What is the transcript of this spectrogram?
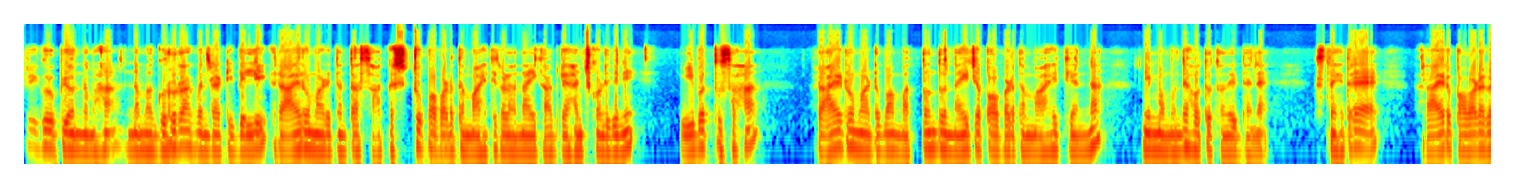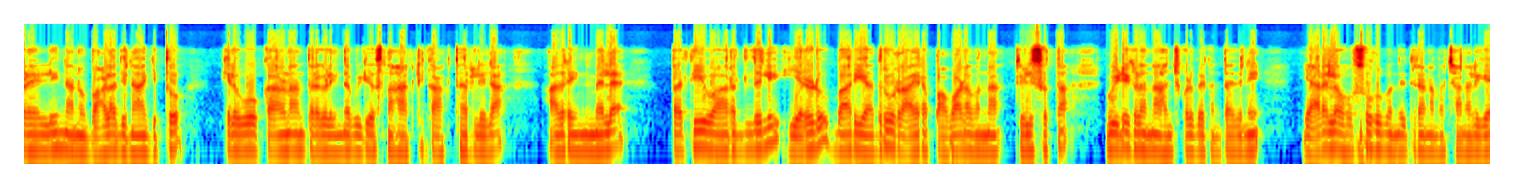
ಶ್ರೀ ಗುರುಭ್ಯೋ ನಮಃ ನಮ್ಮ ಗುರು ರಾಘವೇಂದ್ರ ಟಿವಿಯಲ್ಲಿ ರಾಯರು ಮಾಡಿದಂಥ ಸಾಕಷ್ಟು ಪವಾಡದ ಮಾಹಿತಿಗಳನ್ನು ಈಗಾಗಲೇ ಹಂಚ್ಕೊಂಡಿದ್ದೀನಿ ಇವತ್ತು ಸಹ ರಾಯರು ಮಾಡುವ ಮತ್ತೊಂದು ನೈಜ ಪವಾಡದ ಮಾಹಿತಿಯನ್ನು ನಿಮ್ಮ ಮುಂದೆ ಹೊತ್ತು ತಂದಿದ್ದೇನೆ ಸ್ನೇಹಿತರೆ, ರಾಯರು ಪವಾಡಗಳಲ್ಲಿ ನಾನು ಬಹಳ ದಿನ ಆಗಿತ್ತು. ಕೆಲವು ಕಾರಣಾಂತರಗಳಿಂದ ವೀಡಿಯೋಸ್ನ ಹಾಕ್ಲಿಕ್ಕೆ ಆಗ್ತಾ ಇರಲಿಲ್ಲ. ಆದರೆ ಇನ್ಮೇಲೆ ಪ್ರತಿ ವಾರದಲ್ಲಿ ಎರಡು ಬಾರಿಯಾದರೂ ರಾಯರ ಪವಾಡವನ್ನು ತಿಳಿಸುತ್ತಾ ವಿಡಿಯೋಗಳನ್ನು ಹಂಚ್ಕೊಳ್ಬೇಕಂತ ಇದ್ದೀನಿ. ಯಾರೆಲ್ಲ ಹೊಸೂರು ಬಂದಿದ್ದೀರಾ ನಮ್ಮ ಚಾನಲ್ಗೆ,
